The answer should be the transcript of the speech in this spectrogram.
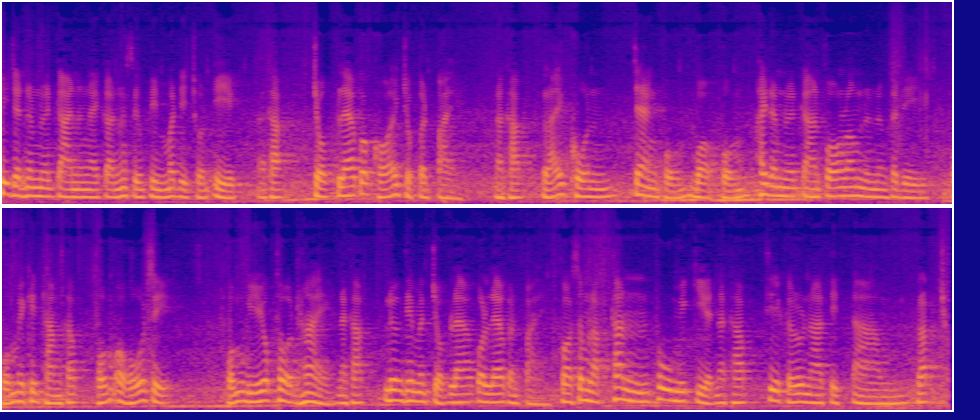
ที่จะดำเนินการยังไงกับหนังสือพิมพ์มติชนอีกนะครับ จบแล้วก็ขอให้จบกันไปนะครับ หลายคนแจ้งผมบอกผมให้ดำเนินการฟ้องร้องดำเนินคดี ผมไม่คิดทำครับ ผมโอโหสิผมยกโทษให้นะครับ เรื่องที่มันจบแล้วก็แล้วกันไป ก็สำหรับท่านผู้มีเกียรตินะครับ ที่กรุณาติดตามรับช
